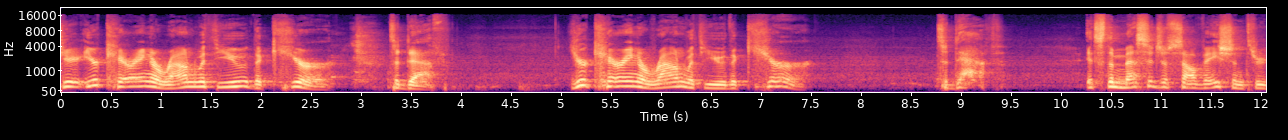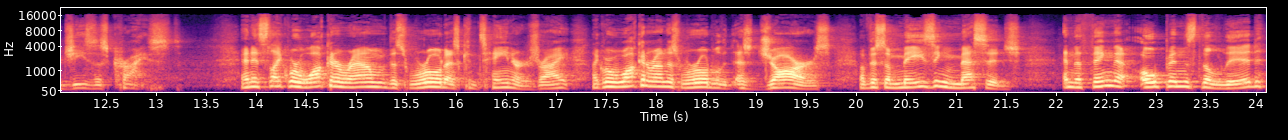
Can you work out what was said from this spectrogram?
you're carrying around with you the cure to death. You're carrying around with you the cure to death. It's the message of salvation through Jesus Christ. And it's like we're walking around this world as containers, right? Like we're walking around this world with, as jars of this amazing message. And the thing that opens the lid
